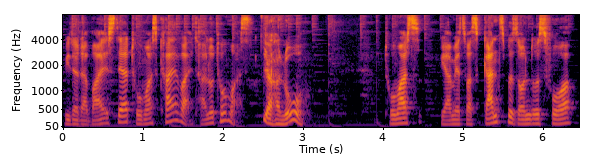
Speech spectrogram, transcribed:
wieder dabei ist der Thomas Kalweit. Hallo Thomas. Ja, hallo. Thomas, wir haben jetzt was ganz Besonderes vor,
